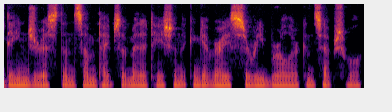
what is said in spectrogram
dangerous than some types of meditation that can get very cerebral or conceptual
